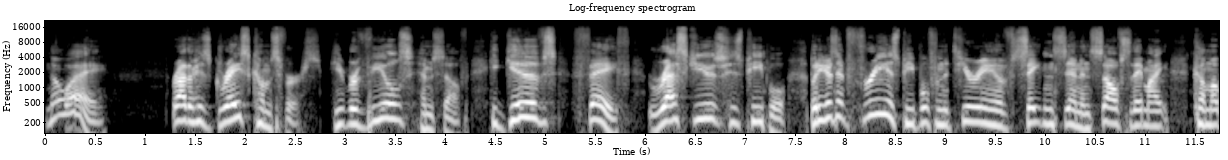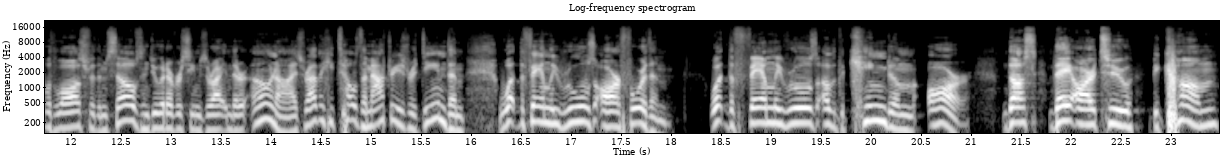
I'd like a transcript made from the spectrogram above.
No way. Rather, his grace comes first. He reveals himself. He gives faith, rescues his people, but he doesn't free his people from the tyranny of Satan, sin, and self so they might come up with laws for themselves and do whatever seems right in their own eyes. Rather, he tells them after he's redeemed them what the family rules are for them, what the family rules of the kingdom are. Thus, they are to become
